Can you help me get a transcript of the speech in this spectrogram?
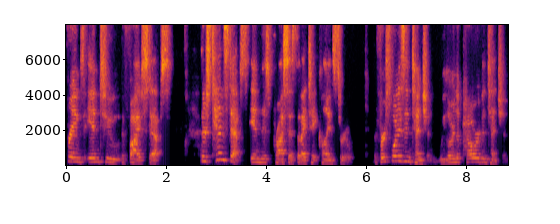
frames into the five steps. There's ten steps in this process that I take clients through. The first one is intention. We learn the power of intention.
